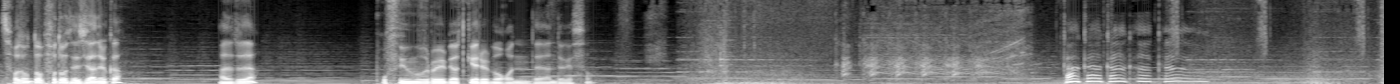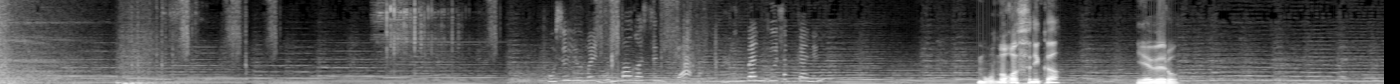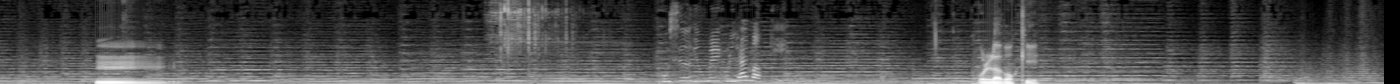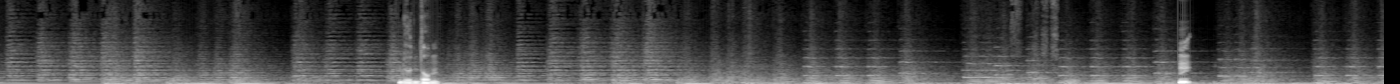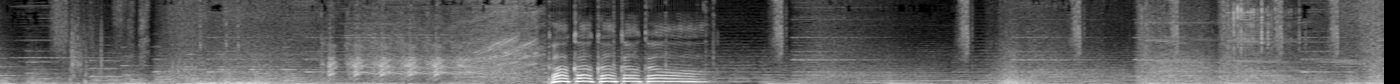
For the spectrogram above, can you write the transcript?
저 정도 푸도 되지 않을까? 안 해도 되나? 보스 유물을 몇 개를 먹었는데 안 되겠어. 가가가가 가. 먹었으니까 룬반구 삭가는 못 먹었으니까 예외로. 음, 유물 골라 먹기. 골라 먹기. 눈돔. 가, 가, 가, 가, 가.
